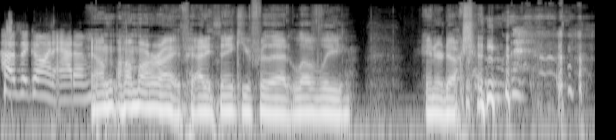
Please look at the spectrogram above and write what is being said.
How's it going, Adam? I'm I'm all right, Patti. Thank you for that lovely introduction.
